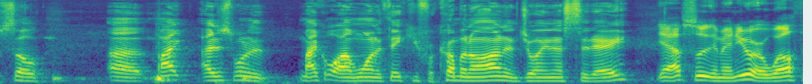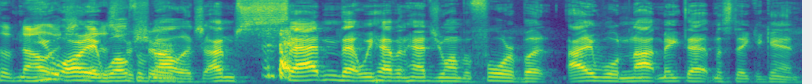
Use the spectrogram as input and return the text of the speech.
So, uh, Mike, I just want to, Michael, I want to thank you for coming on and joining us today. Yeah, absolutely, man. You are a wealth of knowledge. You are That a wealth of sure. knowledge. I'm saddened that we haven't had you on before, but I will not make that mistake again.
